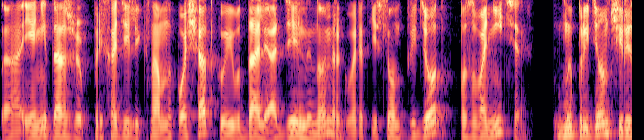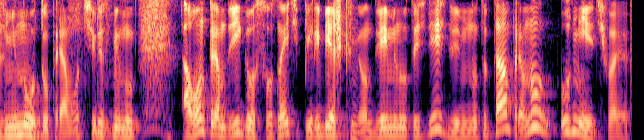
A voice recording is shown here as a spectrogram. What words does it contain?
э, и они даже приходили к нам на площадку и вот дали отдельный номер, говорят, если он придет, позвоните, мы придем через минуту, прям вот через минуту. А он прям двигался, вот знаете, перебежками. Он две минуты здесь, две минуты там, прям, ну, умеет человек.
